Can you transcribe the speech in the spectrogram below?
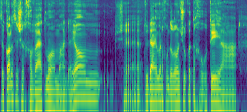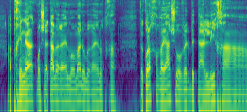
זה כל הנושא של חוויית מועמד. היום, שאתה יודע, אם אנחנו מדברים על שוק התחרותי, הבחינה, כמו שאתה מראיין מועמד, הוא מראיין אותך. וכל החוויה שהוא עובד בתהליך, ה...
